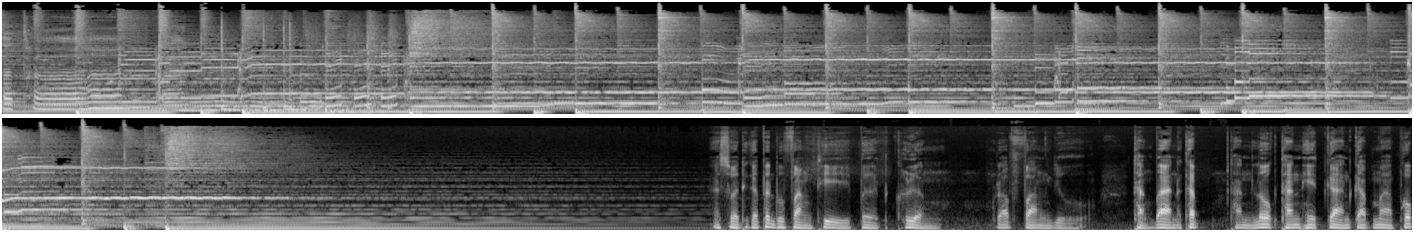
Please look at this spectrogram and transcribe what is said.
สถาบันสวัสดีครับท่านผู้ฟังที่เปิดเครื่องรับฟังอยู่ทางบ้านนะครับ ทันโลกทันเหตุการณ์กลับมาพบ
